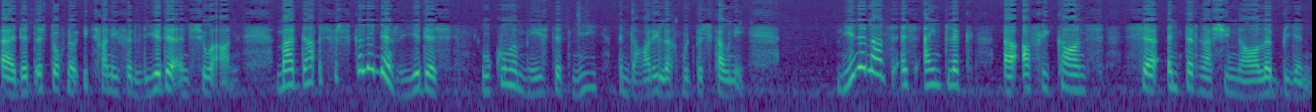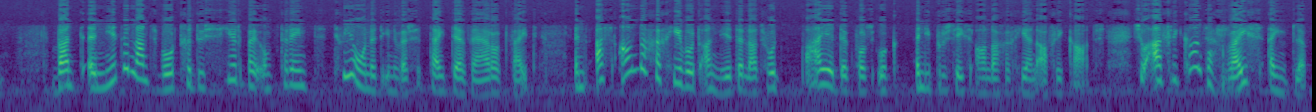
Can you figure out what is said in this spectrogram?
Uh, dit is tog nou iets van die verlede en so aan. Maar daar is verskillende redes hoekom 'n mens dit nie in daardie lig moet beskou nie. Nederlands is eintlik 'n uh, Afrikaans se internasionale been. Want in Nederland word gedoseer by omtrent 200 universiteite wêreldwyd en as aandag gegee word aan Nederlands word baie dikwels ook in die proses aandag gegee aan Afrikaans. So Afrikaans reis eintlik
